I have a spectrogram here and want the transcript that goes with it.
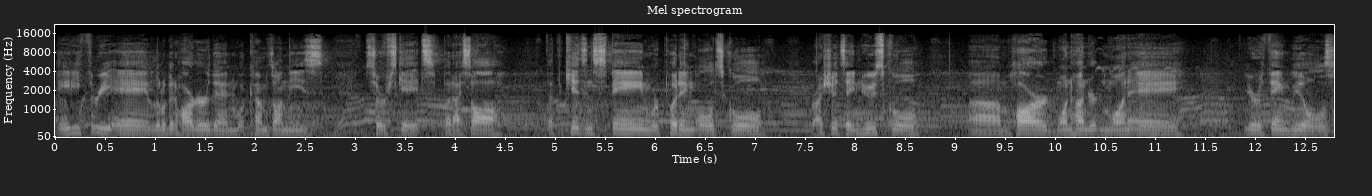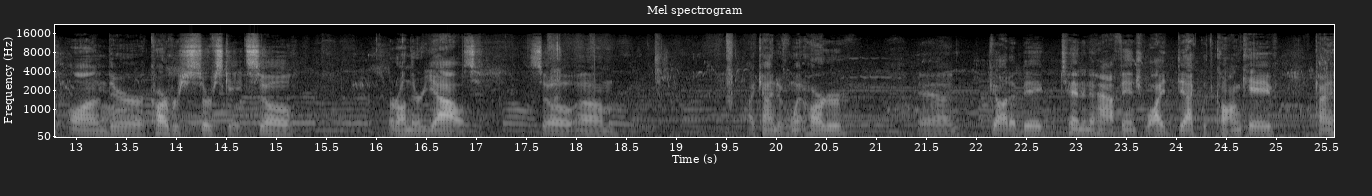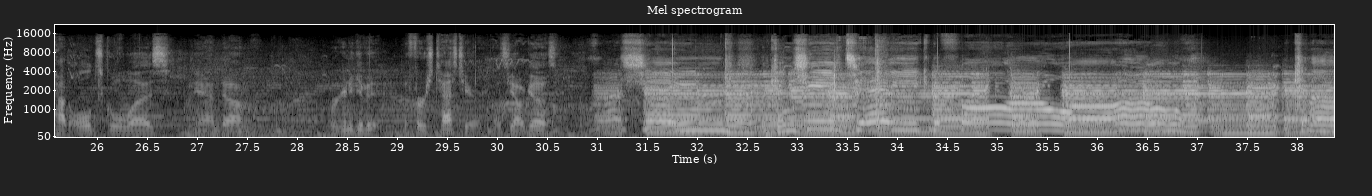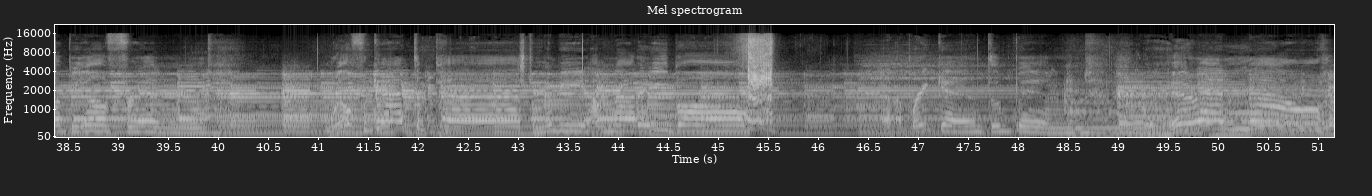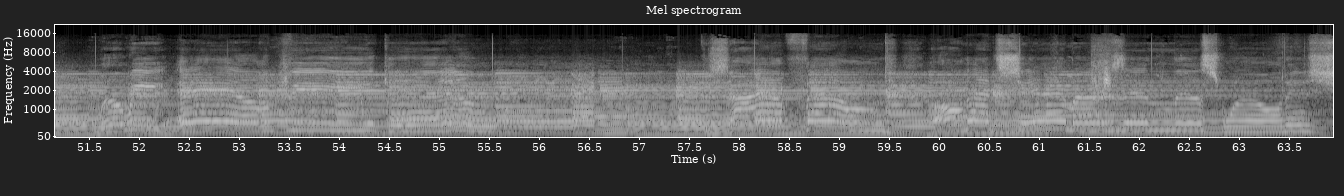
83A, a little bit harder than what comes on these surf skates, but I saw that the kids in Spain were putting old school, or I should say new school, um, hard 101A urethane wheels on their Carver surf skates, so, or on their Yows. So um, I kind of went harder and got a big 10 and a half inch wide deck with concave, kind of how the old school was. And um, we're gonna give it the first test here. Let's see how it goes. I'm not ashamed, can she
